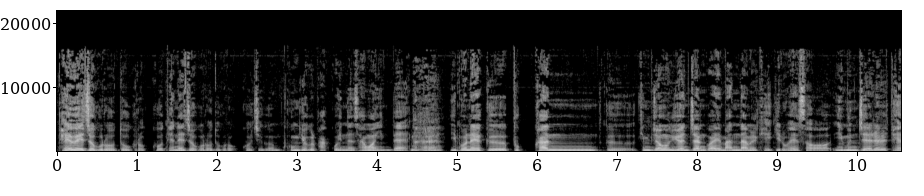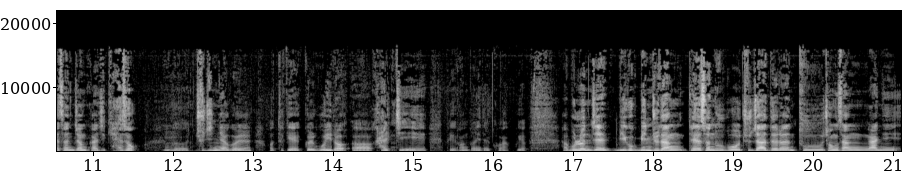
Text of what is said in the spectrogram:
대외적으로도 그렇고 대내적으로도 그렇고 지금 공격을 받고 있는 상황인데 네. 이번에 그 북한 그 김정은 위원장과의 만남을 계기로 해서 이 문제를 대선 전까지 계속 음. 그 추진력을 어떻게 끌고 이어 어, 갈지 그게 관건이 될 것 같고요. 아, 물론 이제 미국 민주당 대선 후보 주자들은 두 정상 간이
